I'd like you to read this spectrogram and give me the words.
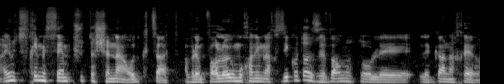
היינו צריכים לסיים פשוט את השנה, עוד קצת, אבל הם כבר לא היו מוכנים להחזיק אותו, אז העברנו אותו לגן אחר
